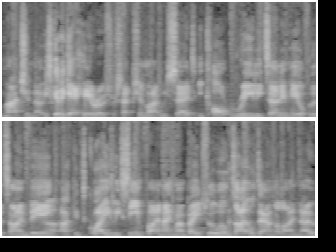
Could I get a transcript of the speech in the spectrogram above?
Imagine though, he's going to get a hero's reception, like we said. He can't really turn him heel for the time being. I could quite easily see him fighting Hangman Page for the world title down the line, though.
